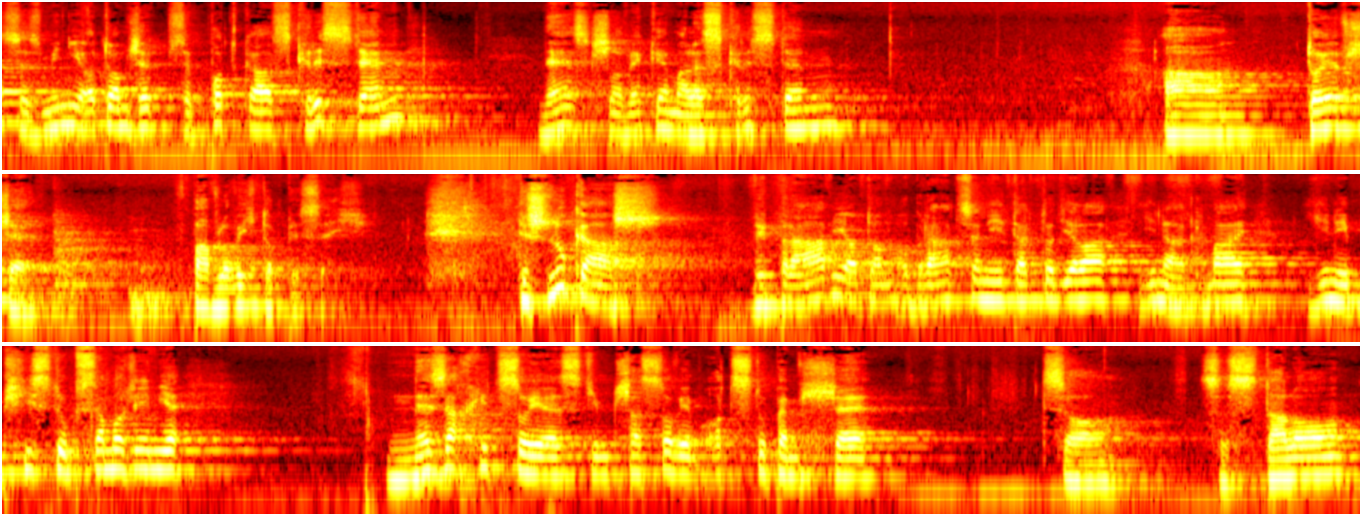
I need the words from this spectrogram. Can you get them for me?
se zmíní o tom, že se potkal s Kristem, ne s člověkem, ale s Kristem. A to je vše v Pavlových dopisech. Když Lukáš vypráví o tom obrácení, tak to dělá jinak. Má jiný přístup. Samozřejmě nezachycuje s tím časovým odstupem vše, co se stalo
